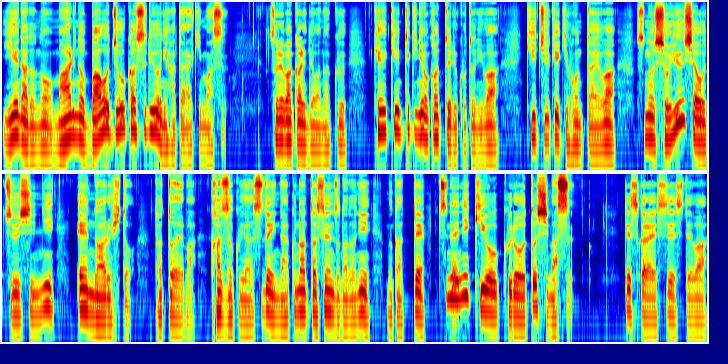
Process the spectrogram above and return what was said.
家などの周りの場を浄化するように働きます。そればかりではなく経験的に分かっていることには気中継機本体はその所有者を中心に縁のある人例えば家族やすでに亡くなった先祖などに向かって常に気を送ろうとします。ですから SS では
